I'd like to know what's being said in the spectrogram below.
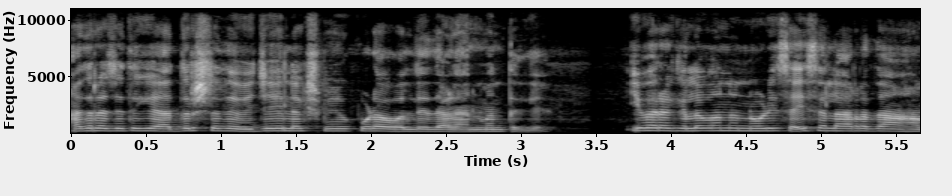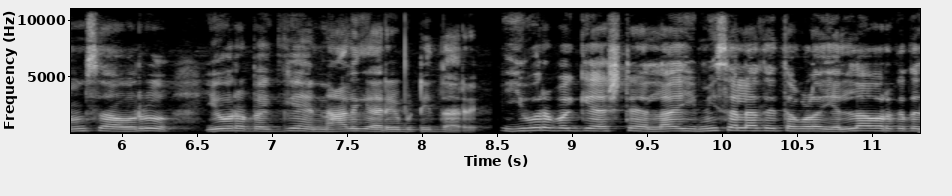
ಅದರ ಜೊತೆಗೆ ಅದೃಷ್ಟದ ವಿಜಯಲಕ್ಷ್ಮಿಯೂ ಕೂಡ ಒಲ್ದಿದ್ದಾಳೆ ಹನುಮಂತಗೆ. ಇವರ ಗೆಲುವನ್ನು ನೋಡಿ ಸಹಿಸಲಾರದ ಹಂಸ ಅವರು ಇವರ ಬಗ್ಗೆ ನಾಲಿಗೆ ಅರಿಬಿಟ್ಟಿದ್ದಾರೆ ಇವರ ಬಗ್ಗೆ ಅಷ್ಟೇ ಅಲ್ಲ, ಈ ಮೀಸಲಾತಿ ತಗೊಳ್ಳೋ ಎಲ್ಲ ವರ್ಗದ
